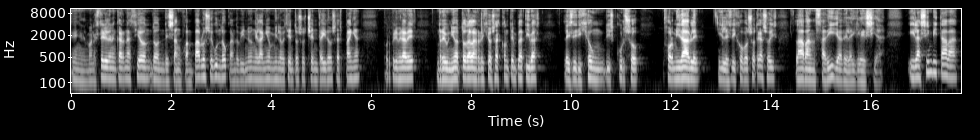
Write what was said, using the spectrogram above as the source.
en el Monasterio de la Encarnación, donde San Juan Pablo II, cuando vino en el año 1982 a España por primera vez, reunió a todas las religiosas contemplativas, les dirigió un discurso formidable y les dijo, vosotras sois la avanzadilla de la Iglesia, y las invitaba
